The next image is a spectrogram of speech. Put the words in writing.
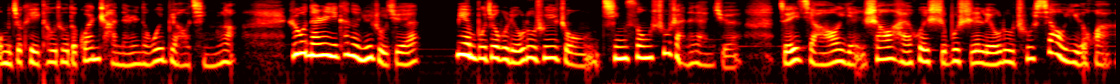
我们就可以偷偷的观察男人的微表情了。如果男人一看到女主角，面部就会流露出一种轻松舒展的感觉，嘴角、眼梢还会时不时流露出笑意的话，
